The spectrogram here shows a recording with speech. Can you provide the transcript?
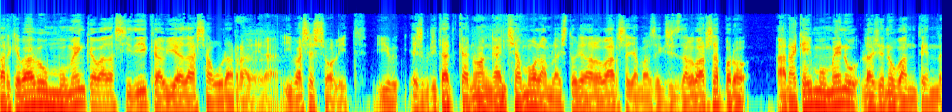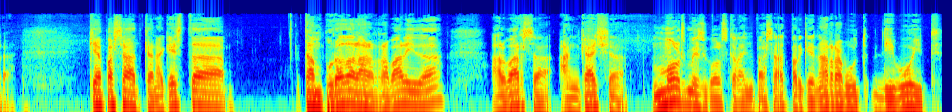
perquè va haver un moment que va decidir que havia d'assegurar darrere, i va ser sòlid. I és veritat que no enganxa molt amb la història del Barça i amb els èxits del Barça, però en aquell moment la gent ho va entendre. Què ha passat? Que en aquesta temporada de la revàlida el Barça encaixa molts més gols que l'any passat, perquè n'ha rebut 18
